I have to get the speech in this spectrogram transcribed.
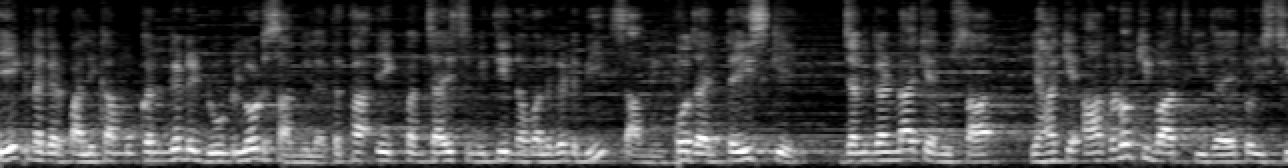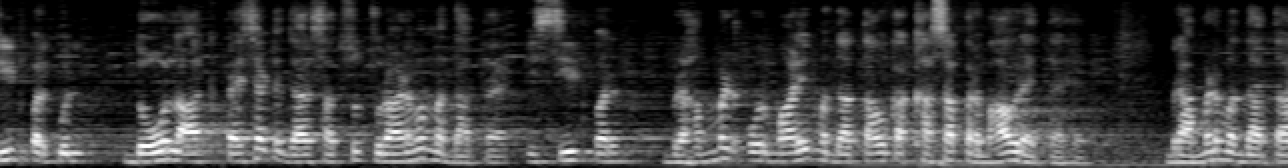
एक नगर पालिका मुकनगढ़ डूडलोड शामिल है तथा एक पंचायत समिति नवलगढ़ भी शामिल है। दो तेईस के जनगणना के अनुसार यहाँ के आंकड़ों की बात की जाए तो इस सीट पर कुल दो लाख पैंसठ हज़ार सात सौ चौरानवे मतदाता है। इस सीट पर ब्राह्मण और माड़ी मतदाताओं का खासा प्रभाव रहता है। ब्राह्मण मतदाता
